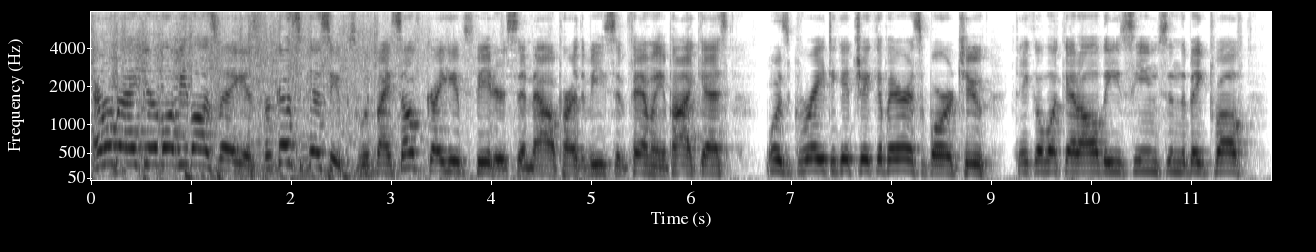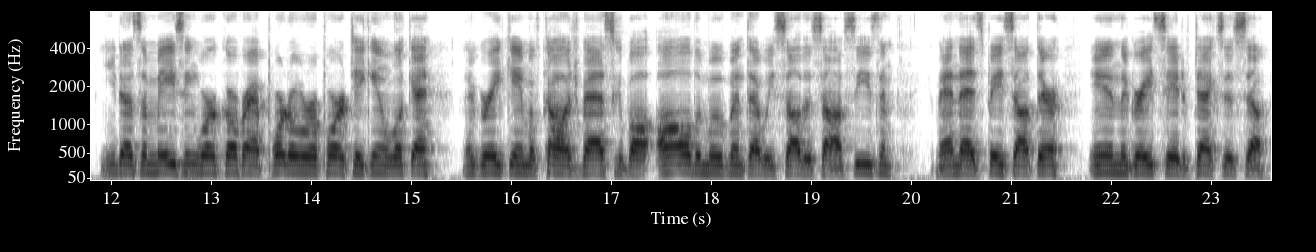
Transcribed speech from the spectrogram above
And we're back here in lovely Las Vegas for Coast to Coast Hoops with myself, Greg Hoops Peterson, now a part of the VSiN Family Podcast. It was great to get Jacob Harris aboard to take a look at all these teams in the Big 12. He does amazing work over at Portal Report, taking a look at the great game of college basketball, all the movement that we saw this offseason. Man, that is based out there in the great state of Texas, so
